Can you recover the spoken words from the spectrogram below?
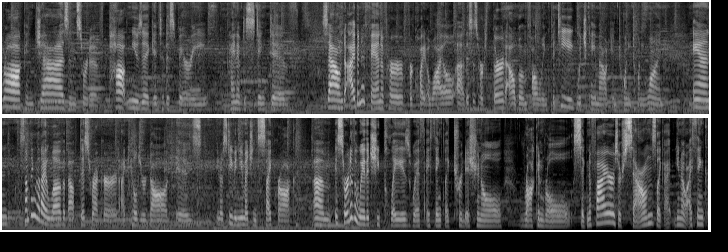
rock and jazz and sort of pop music into this very kind of distinctive sound. I've been a fan of her for quite a while. Uh, this is her third album following Fatigue, which came out in 2021. And something that I love about this record, I Killed Your Dog, is, you know, Stephen, you mentioned psych rock, um, is sort of the way that she plays with, I think, like traditional rock and roll signifiers or sounds. Like, I, you know, I think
